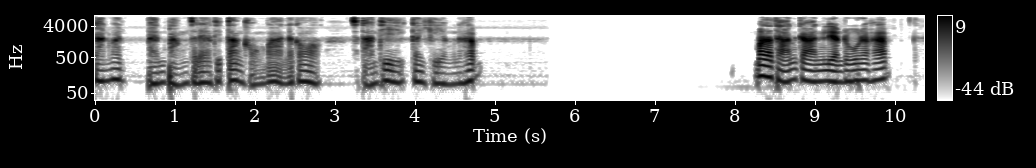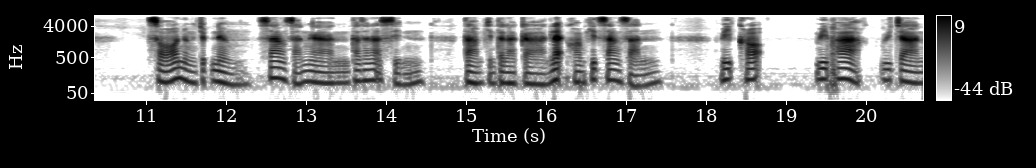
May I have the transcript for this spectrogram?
การวาดแผนผังแสดงที่ตั้งของบ้าน แล้วก็สถานที่ใกล้เคียงนะครับ มาตรฐานการเรียนรู้นะครับ ส1.1 สร้างสรรค์งานทัศนศิลป์ ตามจินตนาการและความคิดสร้างสรรค์ วิเคราะห์ วิพากษ์วิจารณ์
